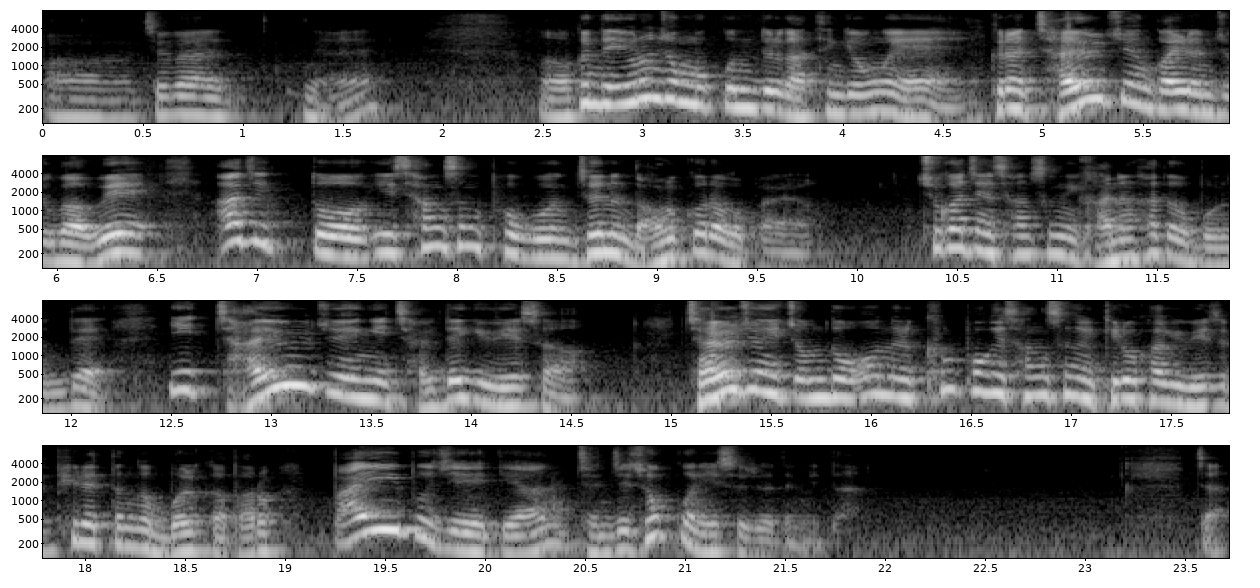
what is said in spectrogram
어, 제가 네. 어, 근데 이런 종목군들 같은 경우에 그런 자율주행 관련주가 왜 아직도 이 상승폭은 저는 나올 거라고 봐요 추가적인 상승이 가능하다고 보는데 이 자율주행이 잘 되기 위해서 자율주행이 좀 더 오늘 큰 폭의 상승을 기록하기 위해서 필요했던 건 뭘까? 바로 5G에 대한 전제 조건이 있어줘야 됩니다. 자,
